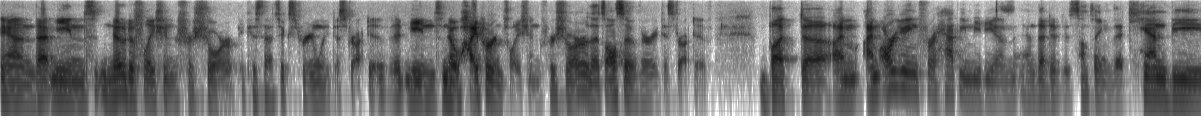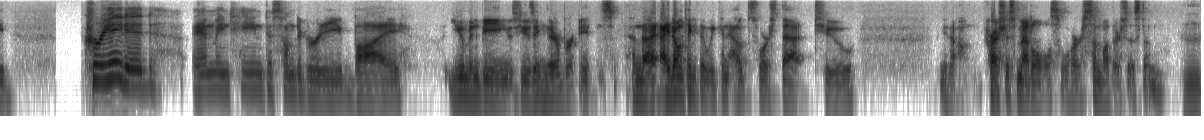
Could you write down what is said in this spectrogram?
And that means no deflation for sure, because that's extremely destructive. It means no hyperinflation for sure. That's also very destructive. But uh, I'm I'm arguing for a happy medium, and that it is something that can be created and maintained to some degree by human beings using their brains. And I, I don't think that we can outsource that to, you know, precious metals or some other system. Hmm.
